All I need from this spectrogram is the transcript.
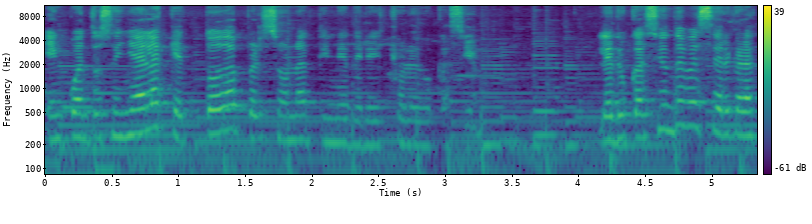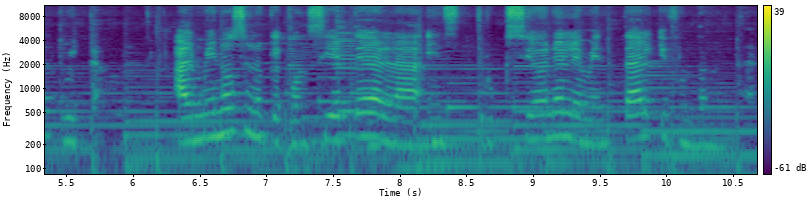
en cuanto señala que toda persona tiene derecho a la educación. La educación debe ser gratuita, al menos en lo que concierne a la instrucción elemental y fundamental.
